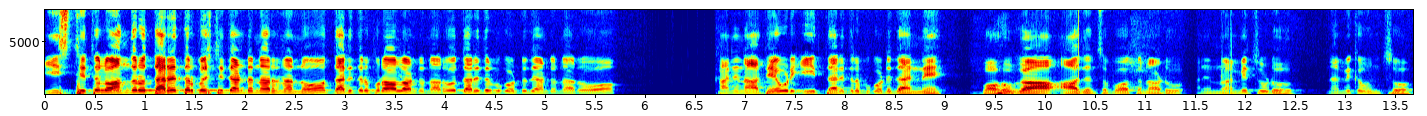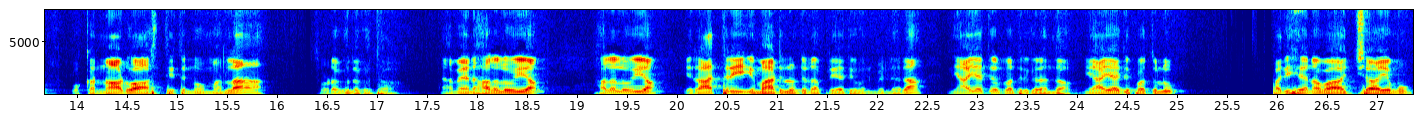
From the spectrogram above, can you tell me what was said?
ఈ స్థితిలో అందరూ దరిద్రపు స్థితి అంటున్నారు నన్ను. దరిద్రపురాలు అంటున్నారు. దరిద్రపు కొట్టుది అంటున్నారు. కానీ నా దేవుడు ఈ దరిద్రపు కొట్టి దాన్ని బహుగా ఆదించబోతున్నాడు అని నమ్మి చూడు నమ్మిక ఉంచు. ఒకనాడు ఆ స్థితిని నువ్వు మళ్ళా చూడగలుగుతావు. ఆమె హలలుయ్యా హలలోయ రాత్రి ఈ మాటలు ఉంటున్న ప్రియ దేవుని బిడ్డరా న్యాయాధిపతుల గ్రంథం న్యాయాధిపతులు పదిహేనవ అధ్యాయము.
